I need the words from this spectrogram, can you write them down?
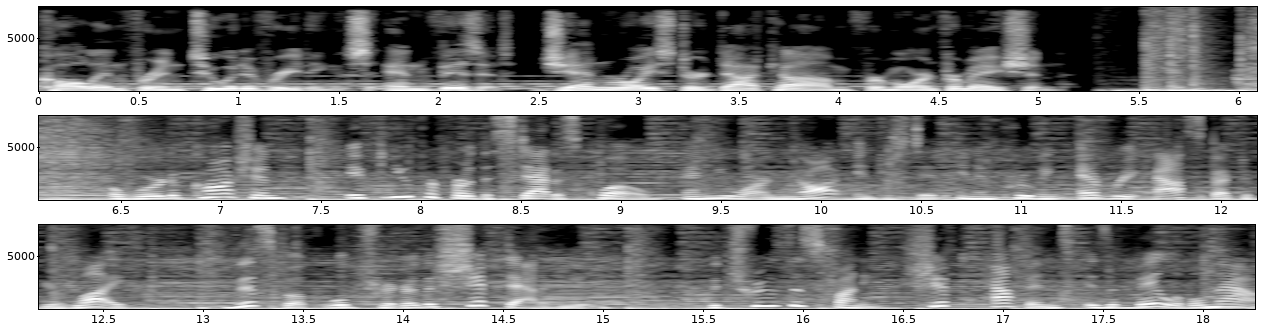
Call in for intuitive readings and visit jenroyster.com for more information. A word of caution if you prefer the status quo and you are not interested in improving every aspect of your life, this book will trigger the shift out of you. The Truth is Funny Shift Happens is available now.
